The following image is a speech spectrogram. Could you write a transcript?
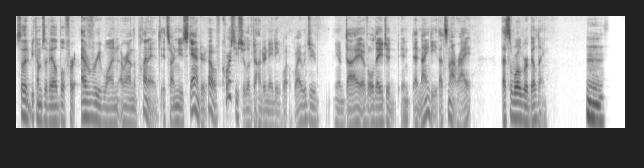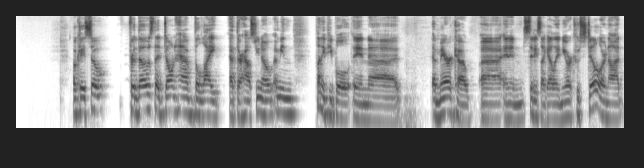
so that it becomes available for everyone around the planet. It's our new standard. Oh, of course you should live to 180. Why would you, you know, die of old age at, at 90? That's not right. That's the world we're building. Hmm. Okay, so for those that don't have the light at their house, you know, I mean, plenty of people in uh, America uh, and in cities like LA, New York, who still are not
